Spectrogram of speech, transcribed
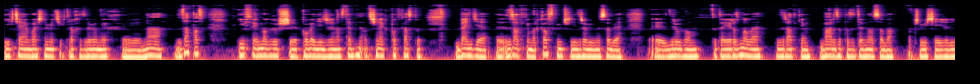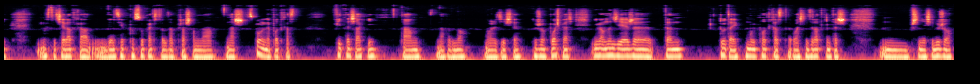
i chciałem właśnie mieć ich trochę zrobionych y, na zapas i w sumie mogę już y, powiedzieć, że następny odcinek podcastu będzie y, z Radkiem Markowskim, czyli zrobimy sobie drugą tutaj rozmowę z Radkiem. Bardzo pozytywna osoba. Oczywiście, jeżeli chcecie Radka więcej posłuchać, to zapraszam na nasz wspólny podcast Fitnessiaki. Tam na pewno możecie się dużo pośmiać i mam nadzieję, że ten tutaj mój podcast właśnie z Radkiem też mm, przyniesie dużo,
